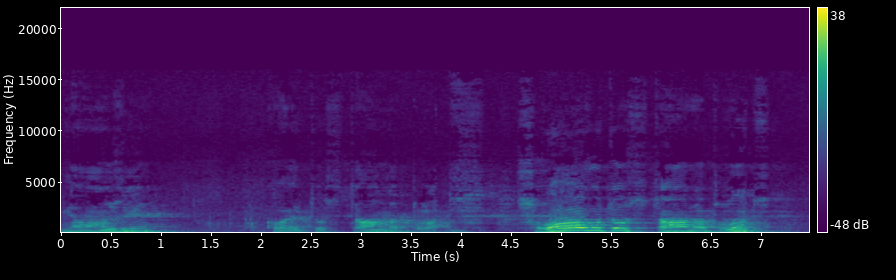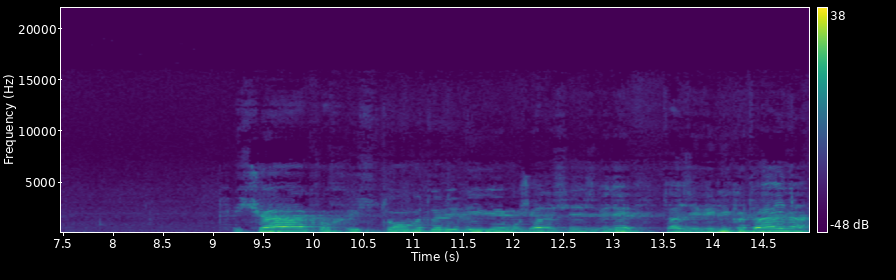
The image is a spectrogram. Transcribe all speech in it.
на онзи, който стана плът. Словото стана плът. И чак в Христовата религия можа да се изведе тази велика тайна.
